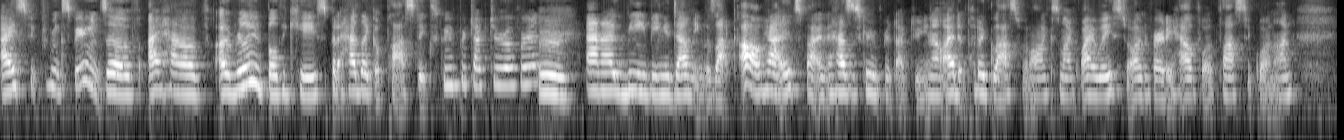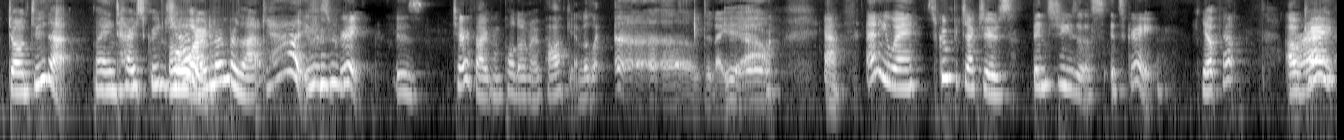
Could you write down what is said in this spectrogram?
I speak from experience of I have a really bulky case, but it had like a plastic screen protector over it. Mm. And I, me being a dummy, was like, oh yeah, it's fine. It has a screen protector. You know, I had to put a glass one on because I'm like, why waste one if I already have one plastic one on? Don't do that. My entire screen shattered. Oh, I remember that. Yeah, it was great. it was terrifying when I pulled out of my pocket. And I was like, oh, did I Yeah. do? Yeah. Anyway, screen protectors. Binge Jesus. It's great. Yep. Yep. Okay. right.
